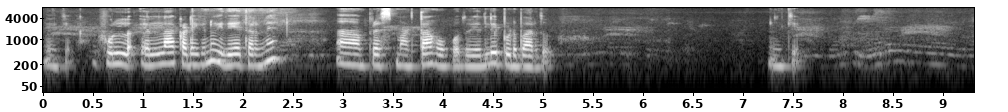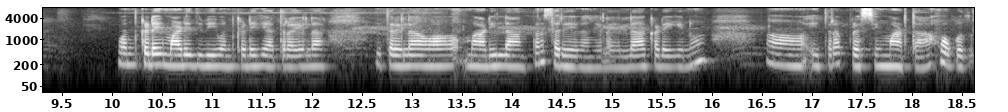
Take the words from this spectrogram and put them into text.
ಹೀಗೆ ಫುಲ್ ಎಲ್ಲ ಕಡೆಗೂ ಇದೇ ಥರನೇ ಪ್ರೆಸ್ ಮಾಡ್ತಾ ಹೋಗೋದು, ಎಲ್ಲಿ ಬಿಡಬಾರ್ದು. ಹೀಗೆ. ಒಂದು ಕಡೆಗೆ ಮಾಡಿದ್ವಿ, ಒಂದು ಕಡೆಗೆ ಆ ಥರ ಎಲ್ಲ, ಈ ಥರ ಎಲ್ಲ ಮಾಡಿಲ್ಲ ಅಂತ ಸರಿ ಆಗಂಗಿಲ್ಲ. ಎಲ್ಲ ಕಡೆಗೂ ಈ ಥರ ಪ್ರೆಸ್ಸಿಂಗ್ ಮಾಡ್ತಾ ಹೋಗೋದು.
